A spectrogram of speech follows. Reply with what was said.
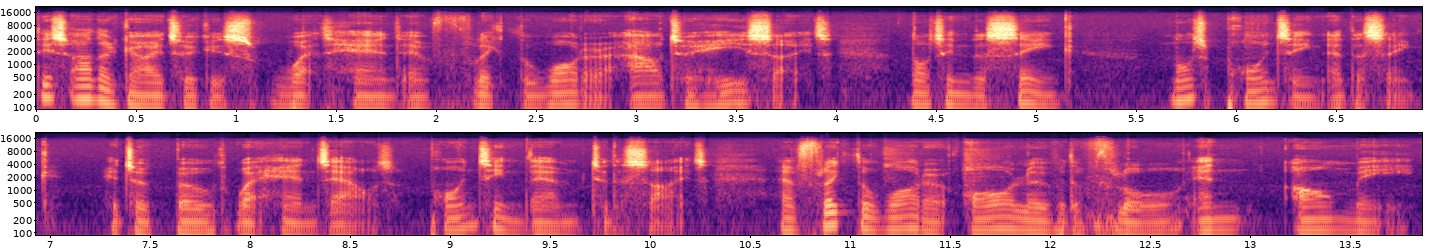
this other guy took his wet hand and flicked the water out to his sides, not in the sink, not pointing at the sink. He took both wet hands out, pointing them to the sides, and flicked the water all over the floor and on me.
